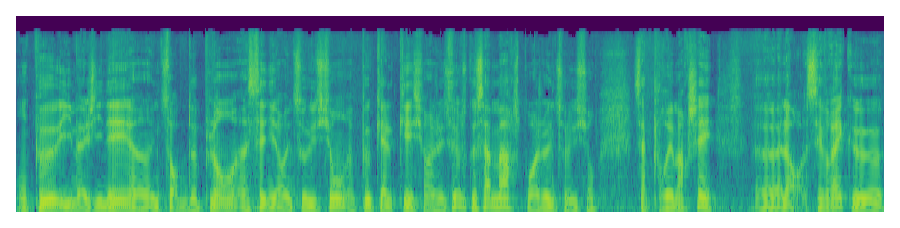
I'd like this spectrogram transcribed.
on peut imaginer un- une sorte de plan, un senior, une solution, un peu calqué sur un jeu de solution, parce que ça marche pour jeu une solution. Ça pourrait marcher. Euh, alors, c'est vrai que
